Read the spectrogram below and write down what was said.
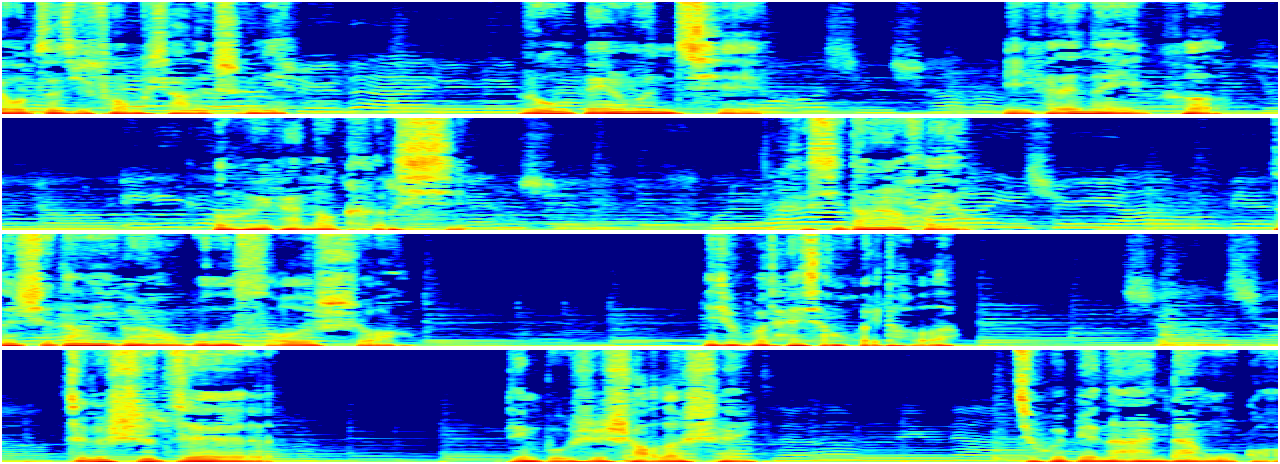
只有自己放不下的执念。如果别人问起离开的那一刻，会不会感到可惜？可惜当然会有。但是当一个人熬过了所有的失望，也就不太想回头了。这个世界，并不是少了谁，就会变得黯淡无光。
